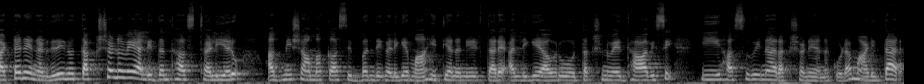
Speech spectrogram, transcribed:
ಘಟನೆ ನಡೆದಿದೆ. ಇನ್ನು ತಕ್ಷಣವೇ ಅಲ್ಲಿದ್ದಂತಹ ಸ್ಥಳೀಯರು ಅಗ್ನಿಶಾಮಕ ಸಿಬ್ಬಂದಿಗಳಿಗೆ ಮಾಹಿತಿಯನ್ನು ನೀಡ್ತಾರೆ. ಅಲ್ಲಿಗೆ ಅವರು ತಕ್ಷಣವೇ ಧಾವಿಸಿ ಈ ಹಸುವಿನ ರಕ್ಷಣೆಯನ್ನು ಕೂಡ ಮಾಡಿದ್ದಾರೆ.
